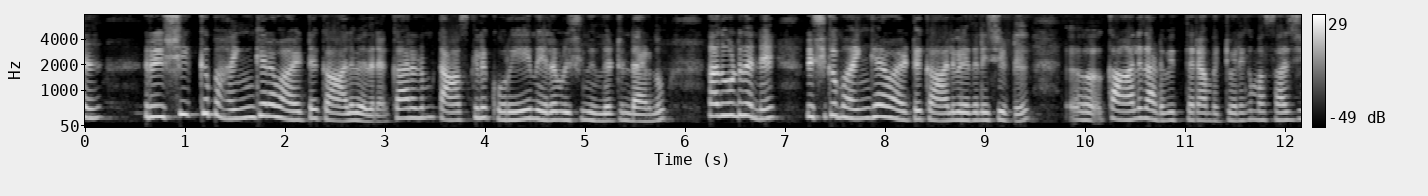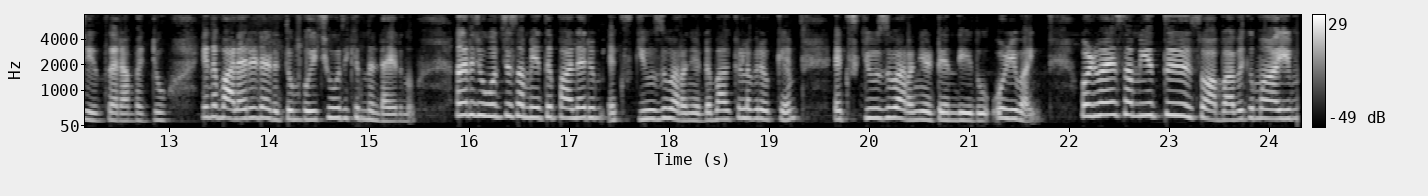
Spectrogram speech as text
ഇന്ന് ഋഷിക്ക് ഭയങ്കരമായിട്ട് കാലുവേദന. കാരണം ടാസ്കിൽ കുറേ നേരം ഋഷി നിന്നിട്ടുണ്ടായിരുന്നു. അതുകൊണ്ട് തന്നെ ഋഷിക്ക് ഭയങ്കരമായിട്ട് കാൽ വേദനിച്ചിട്ട് കാൽ തടവി തരാൻ പറ്റുമോ അല്ലെങ്കിൽ മസാജ് ചെയ്ത് തരാൻ പറ്റുമോ എന്ന് പലരുടെ അടുത്തും പോയി ചോദിക്കുന്നുണ്ടായിരുന്നു. അങ്ങനെ ചോദിച്ച സമയത്ത് പലരും എക്സ്ക്യൂസ് പറഞ്ഞിട്ട് ബാക്കിയുള്ളവരൊക്കെ എക്സ്ക്യൂസ് പറഞ്ഞിട്ട് എന്ത് ചെയ്തു? ഒഴിവായി. ഒഴിവായ സമയത്ത് സ്വാഭാവികമായും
